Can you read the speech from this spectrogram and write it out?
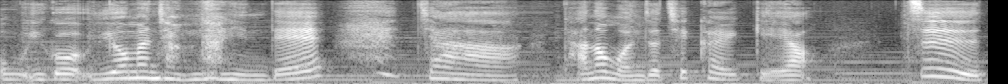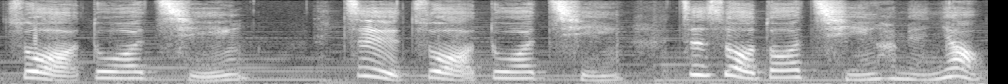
오, 이거 위험한 장난인데. 자, 단어 먼저 체크할게요. 自作多情,自作多情,自作多情 하면요.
